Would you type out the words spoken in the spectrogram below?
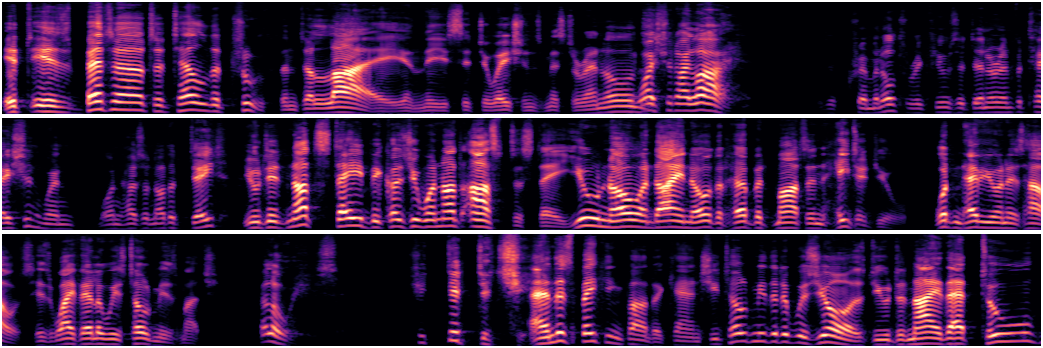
It is better to tell the truth than to lie in these situations, Mr. Reynolds. Why should I lie? Is it criminal to refuse a dinner invitation when one has another date? You did not stay because you were not asked to stay. You know and I know that Herbert Martin hated you. Wouldn't have you in his house. His wife Eloise told me as much. Eloise? She did, did she? And this baking powder can. She told me that it was yours. Do you deny that, too?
